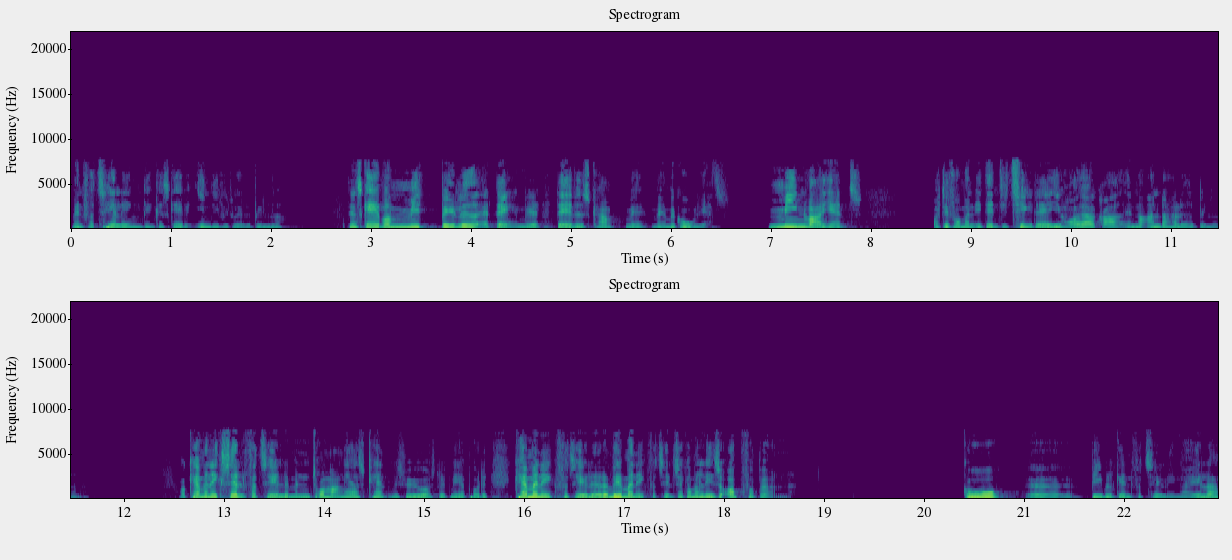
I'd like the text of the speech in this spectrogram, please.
Men fortællingen, den kan skabe individuelle billeder. Den skaber mit billede af Davids kamp med, med, med Goliath. Min variant. Og det får man identitet af i højere grad, end når andre har lavet billederne. Og kan man ikke selv fortælle, men jeg tror mange af os kan, hvis vi øver os lidt mere på det, kan man ikke fortælle, eller vil man ikke fortælle, så kan man læse op for børnene. Gode øh, bibelgenfortællinger, eller,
